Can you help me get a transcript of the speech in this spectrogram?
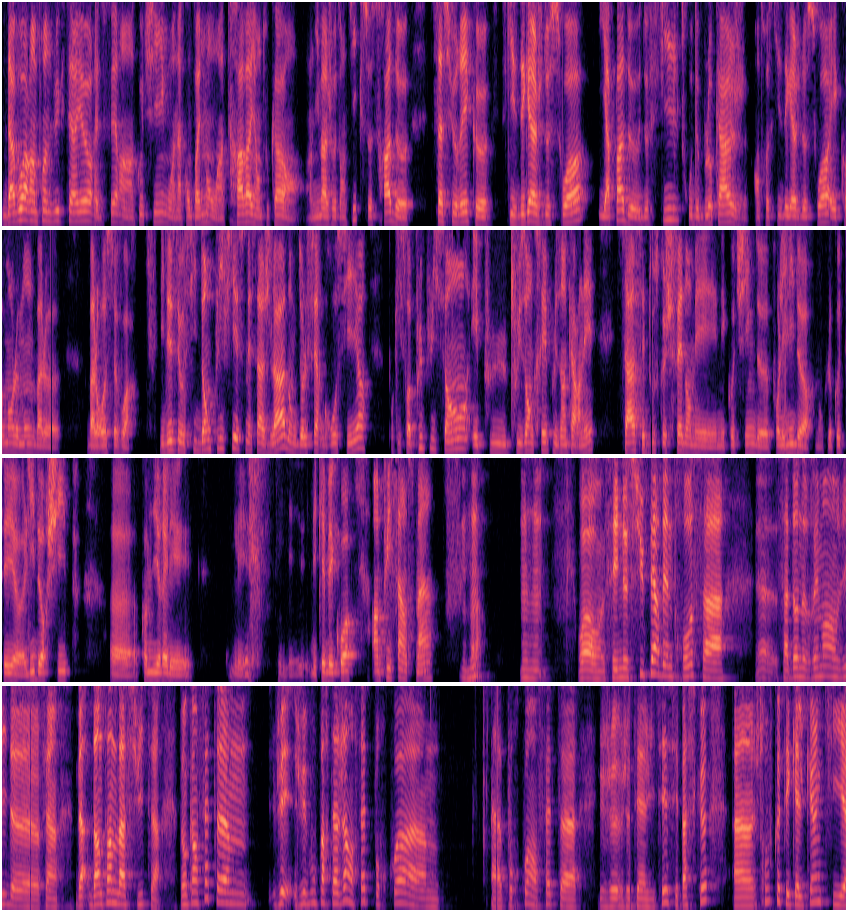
D'avoir un point de vue extérieur et de faire un coaching ou un accompagnement ou un travail, en tout cas en, en image authentique, ce sera de s'assurer que ce qui se dégage de soi, il n'y a pas de, de, filtre ou de blocage entre ce qui se dégage de soi et comment le monde va le, va le recevoir. L'idée, c'est aussi d'amplifier ce message-là, donc de le faire grossir, pour qu'il soit plus puissant et plus, plus ancré, plus incarné. Ça, c'est tout ce que je fais dans mes, mes coachings de, pour les leaders. Donc, le côté euh, leadership, euh, comme diraient les, les, les, Québécois, en puissance main. Mm Wow, c'est une superbe intro. Ça, euh, ça donne vraiment envie de, enfin, d'entendre la suite. Donc, en fait, je, vais, je vais vous partager en fait pourquoi euh, pourquoi en fait euh, je, t'ai invité, c'est parce que euh, je trouve que tu es quelqu'un qui,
